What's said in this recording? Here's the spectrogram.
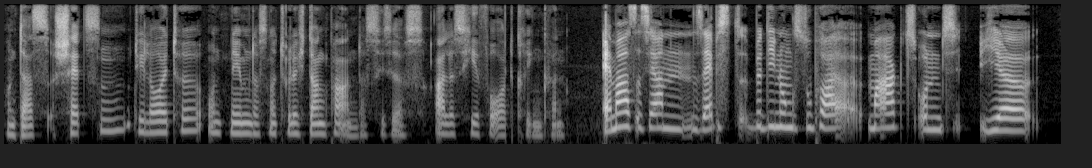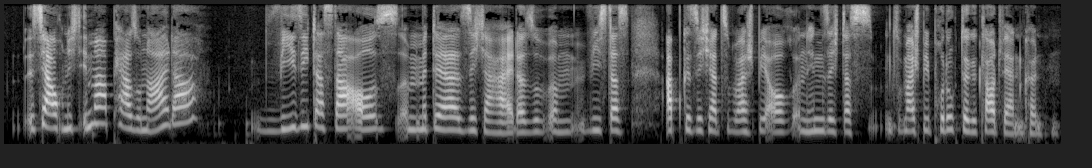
Und das schätzen die Leute und nehmen das natürlich dankbar an, dass sie das alles hier vor Ort kriegen können. Emmas ist ja ein Selbstbedienungssupermarkt und hier ist ja auch nicht immer Personal da. Wie sieht das da aus ähm, mit der Sicherheit? Also ähm, wie ist das abgesichert zum Beispiel auch in Hinsicht, dass zum Beispiel Produkte geklaut werden könnten?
